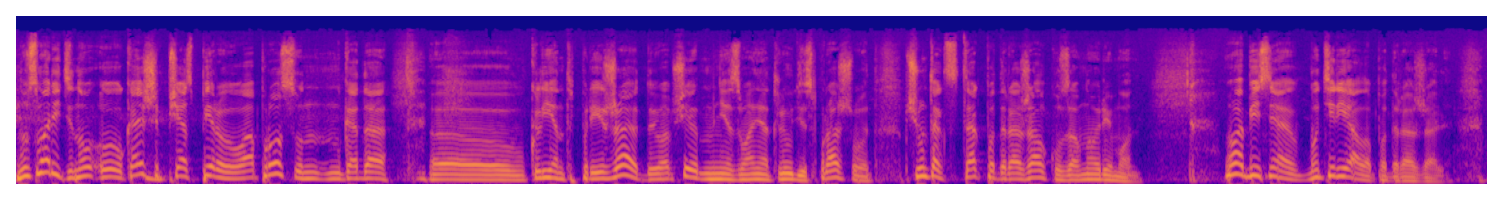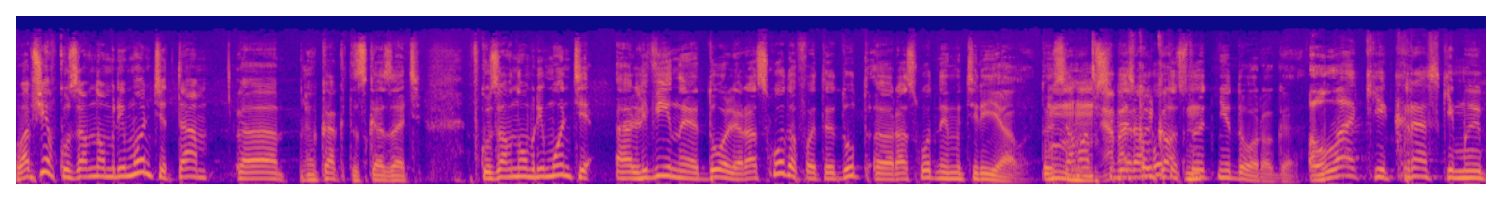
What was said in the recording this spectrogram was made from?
Ну, смотрите, ну, э, конечно, сейчас первый вопрос, когда э, клиенты приезжают, и вообще мне звонят люди, спрашивают, почему так, так подорожал кузовной ремонт. Ну, объясняю, материалы подорожали. Вообще в кузовном ремонте там, э, как это сказать, в кузовном ремонте э, львиная доля расходов это идут э, расходные материалы. То есть сама по А себе поскольку- работа стоит недорого. Лаки, краски мы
